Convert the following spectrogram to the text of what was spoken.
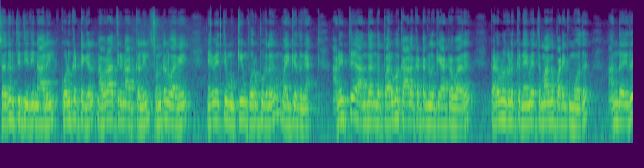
சதுர்த்தி திதி நாளில் கொழுக்கட்டைகள் நவராத்திரி நாட்களில் சுண்டல் வகை நைவேத்திய முக்கிய பொறுப்புகளையும் வைக்குதுங்க அனைத்து அந்தந்த பருவ காலகட்டங்களுக்கு ஏற்றவாறு கடவுள்களுக்கு நைவேத்தியமாக படைக்கும்போது அந்த இது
